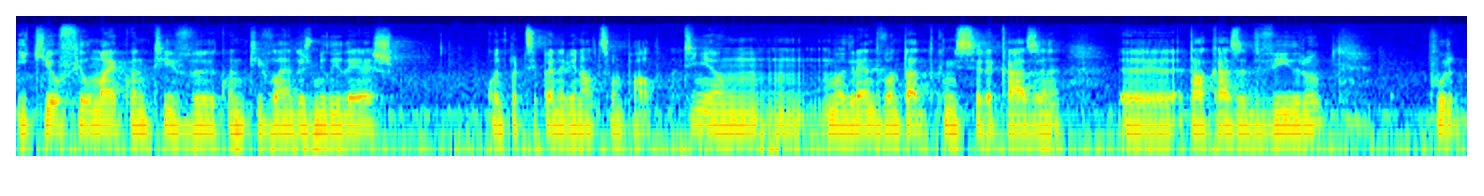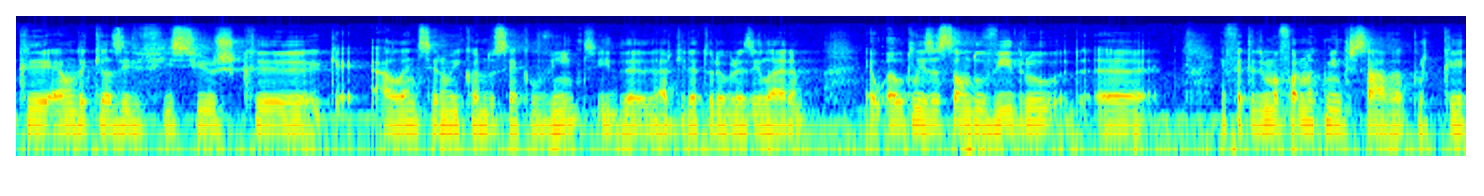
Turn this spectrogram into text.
e que eu filmei quando tive quando tive lá em 2010, quando participei na Bienal de São Paulo. Tinha um, uma grande vontade de conhecer a casa, eh, a tal casa de vidro, porque é um daqueles edifícios que, que, além de ser um ícone do século XX e da, da arquitetura brasileira, a utilização do vidro uh, é feita de uma forma que me interessava, porque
